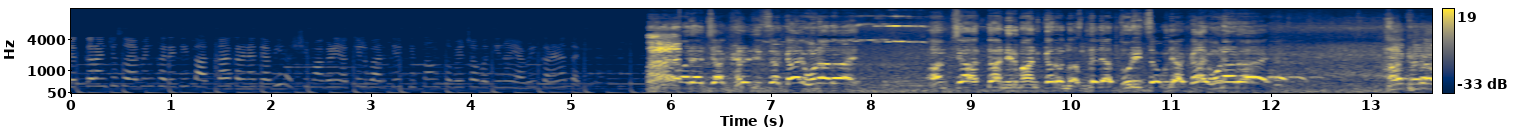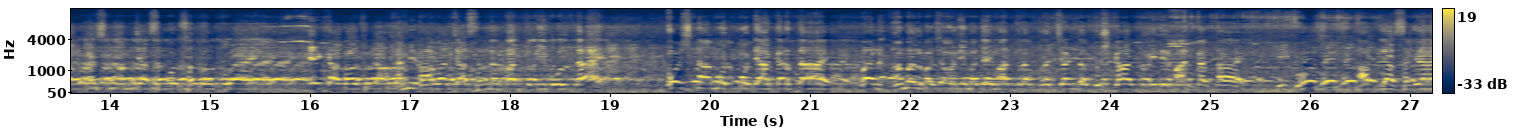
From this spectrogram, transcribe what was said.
शेतकऱ्यांची सोयाबीन खरेदी तात्काळ करण्यात यावी अशी मागणी अखिल भारतीय किसान सभेच्या वतीनं यावेळी करण्यात आली. खरेदीचं काय होणार आहे? आमच्या आता निर्माण करत असलेल्या तुरीचं उद्या काय होणार आहे? हा खरा प्रश्न आमच्यासमोर सजवतो आहे. एका बाजूला हमी भावाच्या संदर्भात तुम्ही बोलताय घोषणा मोठमोठ्या करताय पण अंमलबजावणीमध्ये मात्र प्रचंड दुष्काळ तुम्ही निर्माण करताय. ही घोष आपल्या सगळ्या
